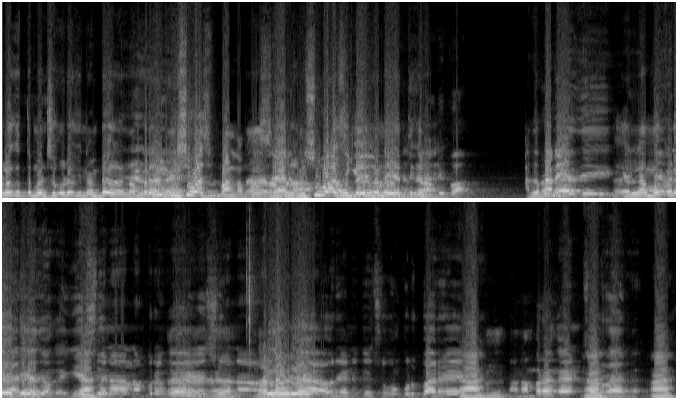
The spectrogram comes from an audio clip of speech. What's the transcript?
உலகத்து மனுஷன் கூட நம்ப நம்புறாங்க. நம்புறான். விசுவாசிக்கிறது அவன் அதுதானே. எல்லா மக்களும் நல்லவரு. அவர் எனக்கு சுகம் கொடுப்பாரு. நான் நம்புறேங்கன்னு சொல்றாங்க ஆ.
